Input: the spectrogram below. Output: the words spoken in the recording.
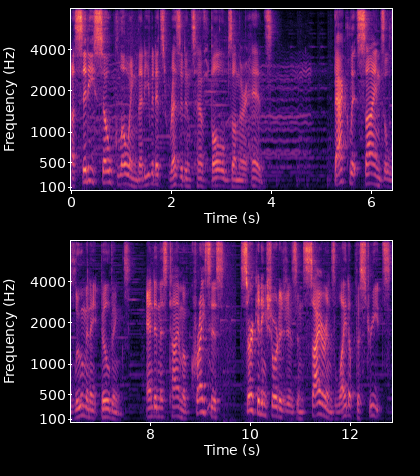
a city so glowing that even its residents have bulbs on their heads. Backlit signs illuminate buildings, and in this time of crisis, circuiting shortages and sirens light up the streets.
